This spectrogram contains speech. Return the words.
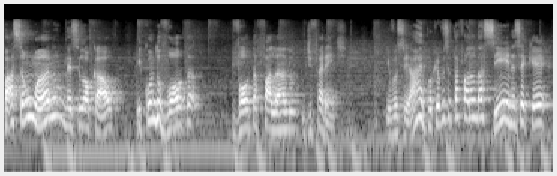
passa um ano nesse local e quando volta, volta falando diferente. E você, ai, ah, por que você tá falando assim, não sei o quê.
